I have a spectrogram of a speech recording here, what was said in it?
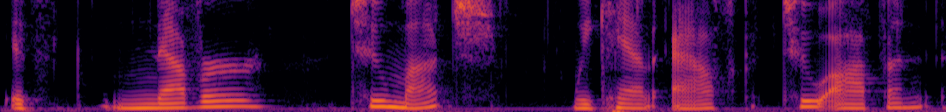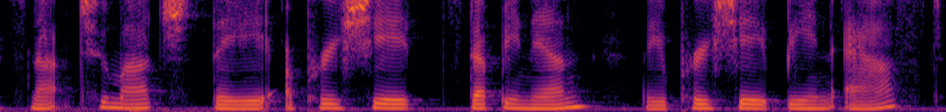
It's never too much. We can't ask too often. It's not too much. They appreciate stepping in, they appreciate being asked.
